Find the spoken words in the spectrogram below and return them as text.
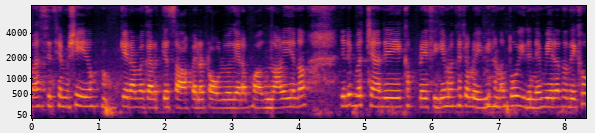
ਬਸ ਇੱਥੇ ਮਸ਼ੀਨ ਕਿਹੜਾ ਮੈਂ ਕਰਕੇ ਸਾਫ਼ ਪਹਿਲਾਂ ਟਾਵਲ ਵਗੈਰਾ ਪਾ ਨਾਲ ਹੀ ਹੈ ਨਾ ਜਿਹੜੇ ਬੱਚਿਆਂ ਦੇ ਕੱਪੜੇ ਸੀਗੇ, ਮੈਂ ਕਿਹਾ ਚਲੋ ਇਹ ਵੀ ਹੈ ਨਾ ਧੋਈ ਦਿੰਦੇ ਮੇਰਾ ਤਾਂ ਦੇਖੋ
